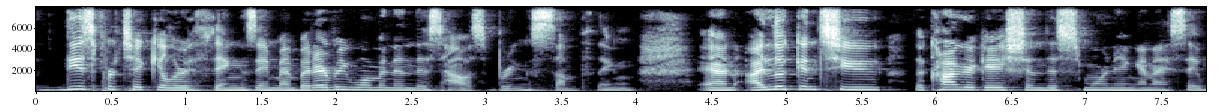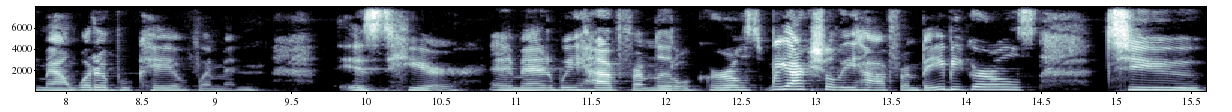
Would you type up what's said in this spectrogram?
these particular things, amen. But every woman in this house brings something. And I look into the congregation this morning and I say, man, what a bouquet of women is here. Amen. We have from little girls, we actually have from baby girls to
